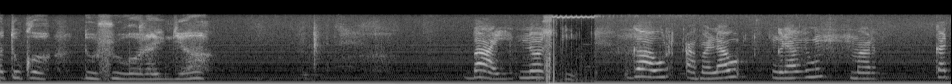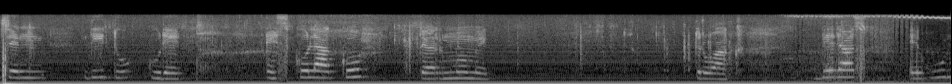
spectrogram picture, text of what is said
Markatuko duzu orain ja? Bai, noski. Gaur amalau gradu markatzen ditu gure eskolako termometroak. Beraz, egun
